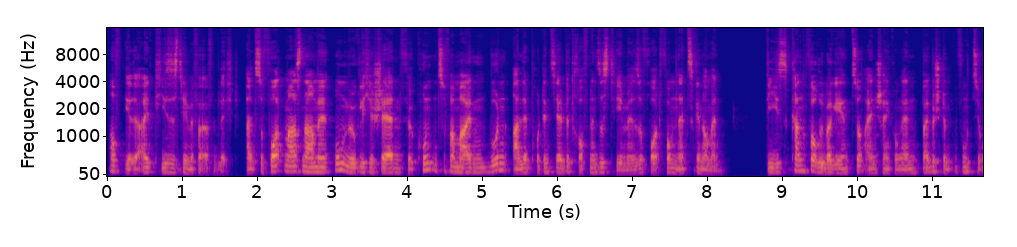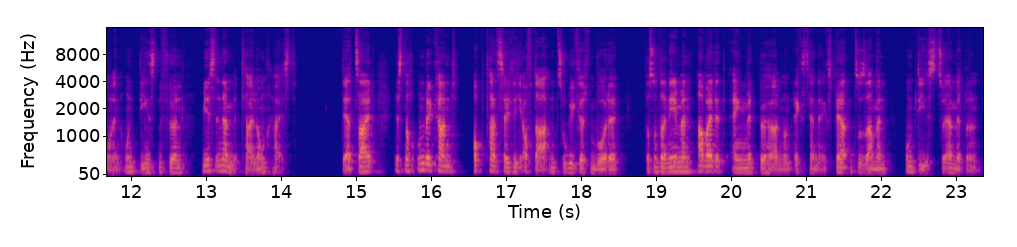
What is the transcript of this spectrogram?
auf ihre IT-Systeme veröffentlicht. Als Sofortmaßnahme, um mögliche Schäden für Kunden zu vermeiden, wurden alle potenziell betroffenen Systeme sofort vom Netz genommen. Dies kann vorübergehend zu Einschränkungen bei bestimmten Funktionen und Diensten führen, wie es in der Mitteilung heißt. Derzeit ist noch unbekannt, ob tatsächlich auf Daten zugegriffen wurde, das Unternehmen arbeitet eng mit Behörden und externen Experten zusammen, um dies zu ermitteln.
